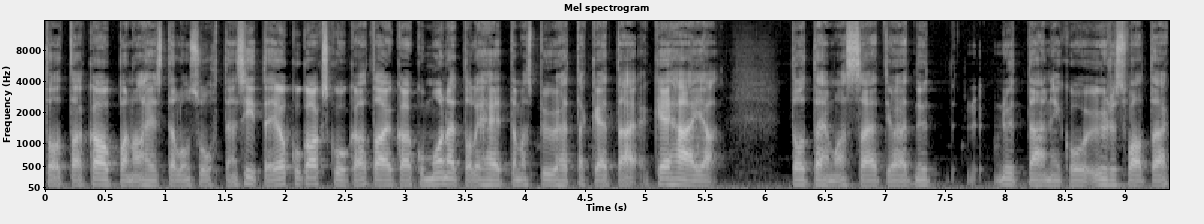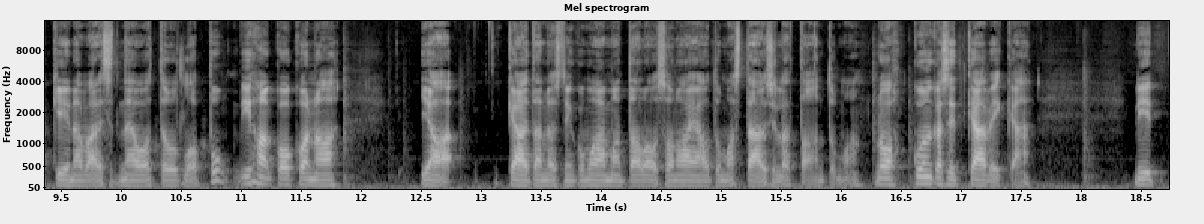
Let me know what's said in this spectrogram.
tota, kauppanahistelun suhteen. Siitä ei joku kaksi kuukautta aikaa, kun monet oli heittämässä pyyhettä kehään ja toteamassa, että, jo, että nyt, nyt tämä niin Yhdysvaltain ja Kiinan väliset neuvottelut loppu ihan kokonaan, ja käytännössä niin kuin maailmantalous on ajautumassa täysillä taantumaan. No, kuinka sitten kävikään? Niin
